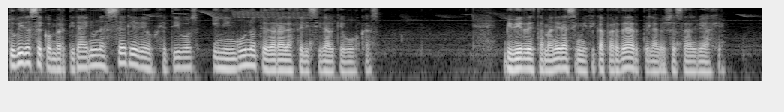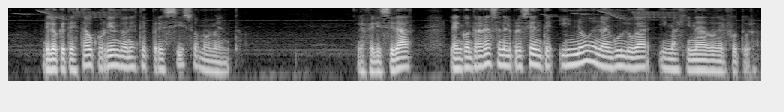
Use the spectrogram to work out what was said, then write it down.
tu vida se convertirá en una serie de objetivos y ninguno te dará la felicidad que buscas. Vivir de esta manera significa perderte la belleza del viaje, de lo que te está ocurriendo en este preciso momento. La felicidad la encontrarás en el presente y no en algún lugar imaginado del futuro.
